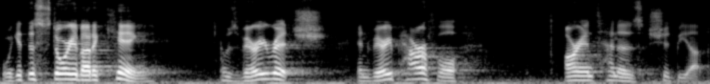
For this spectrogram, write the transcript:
we get this story about a king who's very rich and very powerful, our antennas should be up.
